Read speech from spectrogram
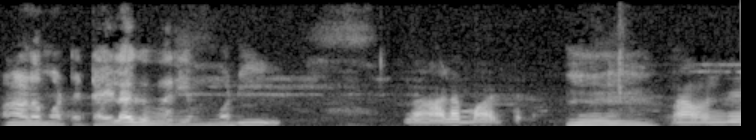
நான் அழ மாட்டேன். டைலாக் வேறு எம்மாடி? நான் அழ மாட்டேன். ம். நான் வந்து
